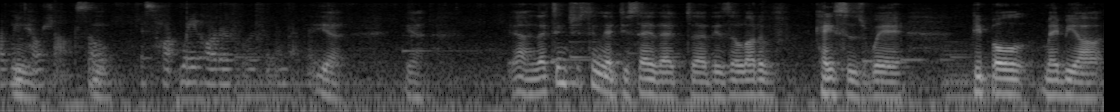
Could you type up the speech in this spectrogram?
a retail Mm. shop. So Mm. it's hard, way harder for, for them that way. Yeah, yeah, yeah. That's interesting that you say that uh, there's a lot of cases where people maybe are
